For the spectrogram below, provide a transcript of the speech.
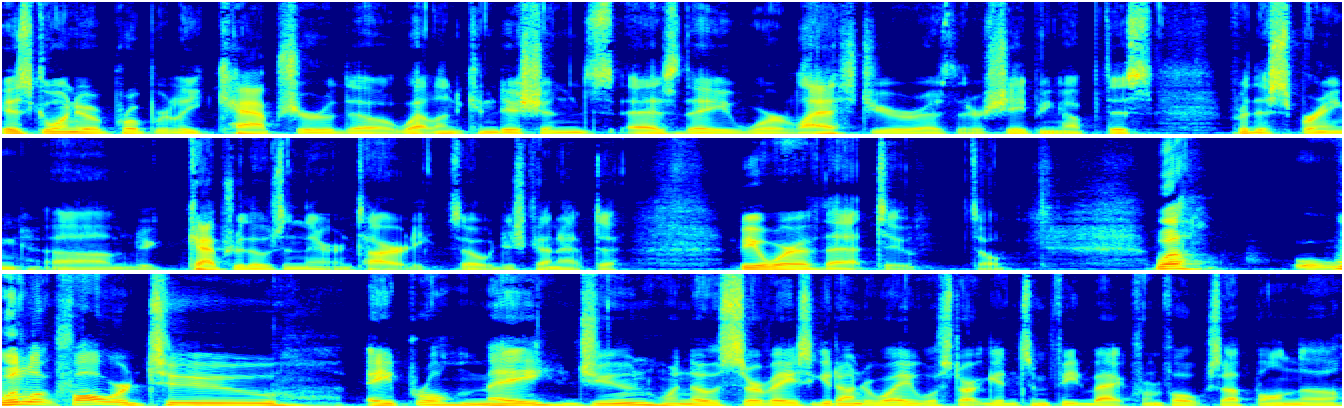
is going to appropriately capture the wetland conditions as they were last year, as they're shaping up this for this spring, um, to capture those in their entirety. So we just kind of have to be aware of that too. So, well, we'll look forward to April, May, June when those surveys get underway. We'll start getting some feedback from folks up on the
